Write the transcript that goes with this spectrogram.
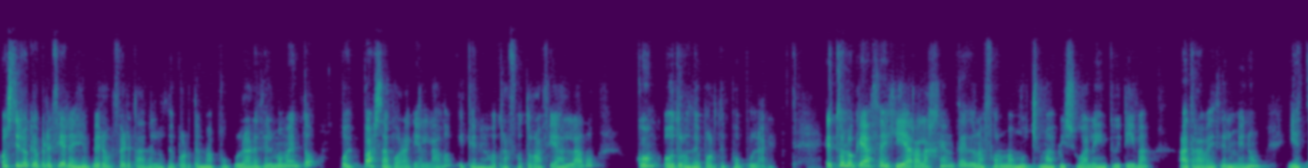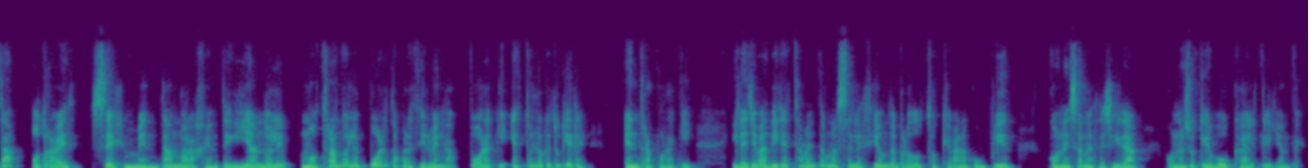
O si lo que prefieres es ver ofertas de los deportes más populares del momento, pues pasa por aquí al lado y tienes otras fotografías al lado con otros deportes populares. Esto lo que hace es guiar a la gente de una forma mucho más visual e intuitiva a través del menú y está otra vez segmentando a la gente, guiándole, mostrándole puertas para decir, venga, por aquí, esto es lo que tú quieres, entra por aquí. Y le lleva directamente a una selección de productos que van a cumplir con esa necesidad, con eso que busca el cliente.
